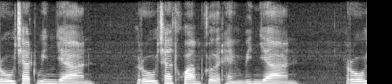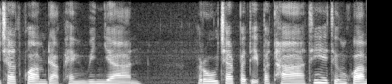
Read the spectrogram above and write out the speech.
รู้ชัดวิญญาณ รู้ชัดความเกิดแห่งวิญญาณ รู้ชัดความดับแห่งวิญญาณ รู้ชัดปฏิปทาที่ให้ถึงความ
